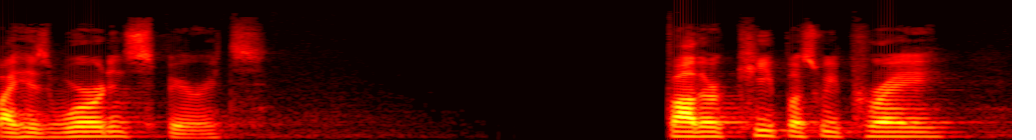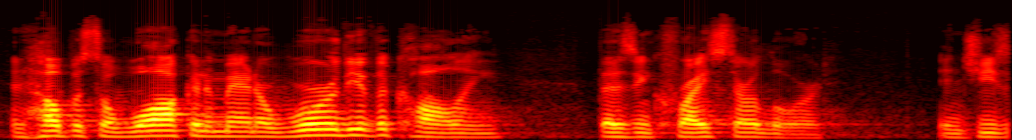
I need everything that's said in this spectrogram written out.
by his word and spirit. Father, keep us, we pray, and help us to walk in a manner worthy of the calling that is in Christ our Lord. In Jesus'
